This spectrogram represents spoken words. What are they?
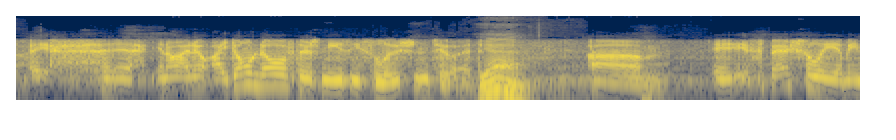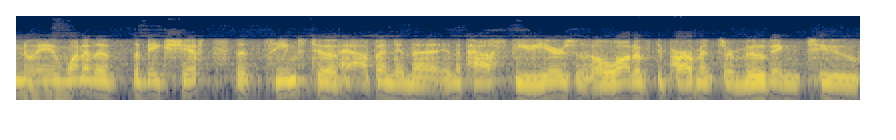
I, you know i don't i don't know if there's an easy solution to it. Yeah. Um especially, I mean, one of the, the big shifts that seems to have happened in the in the past few years is a lot of departments are moving to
